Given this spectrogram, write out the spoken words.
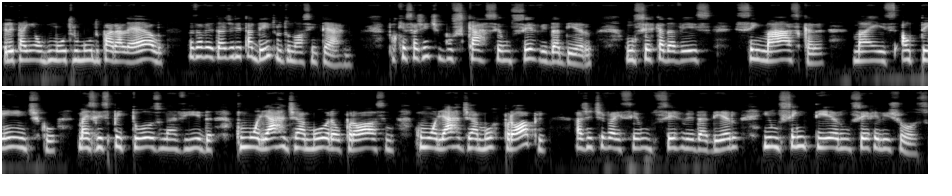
ele está em algum outro mundo paralelo, mas na verdade ele está dentro do nosso interno. Porque se a gente buscar ser um ser verdadeiro, um ser cada vez sem máscara, mais autêntico, mais respeitoso na vida, com um olhar de amor ao próximo, com um olhar de amor próprio, a gente vai ser um ser verdadeiro e um ser inteiro, um ser religioso.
